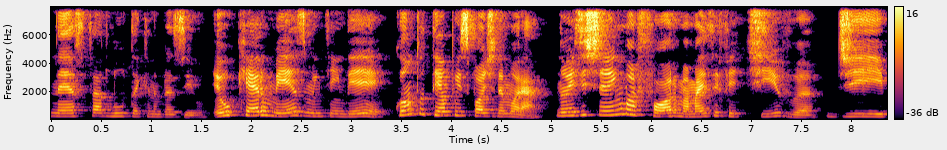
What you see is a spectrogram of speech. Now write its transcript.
nesta luta aqui no Brasil. Eu quero mesmo entender quanto tempo isso pode demorar. Não existe nenhuma forma mais efetiva de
